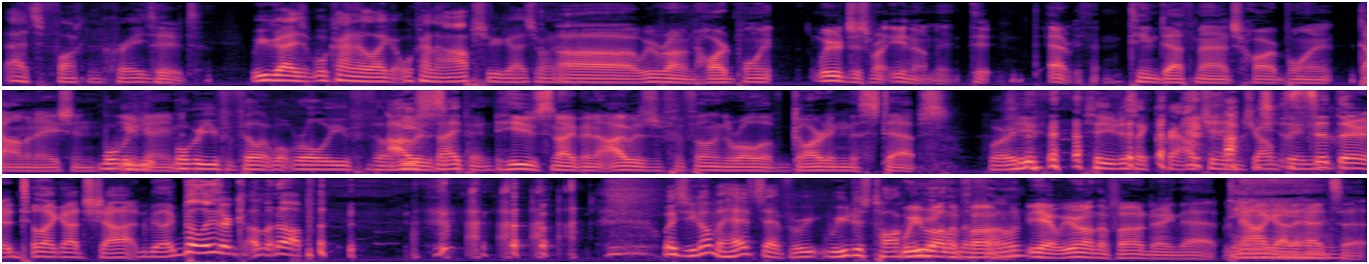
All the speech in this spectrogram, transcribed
that's fucking crazy. dude. Were you guys? What kind of like? What kind of ops were you guys running? Uh, we were running hard point. We were just running, you know, I mean, dude, everything. Team deathmatch, hard point, domination. what were you, you? what were you fulfilling? What role were you fulfilling? I He's was sniping. He was sniping. I was fulfilling the role of guarding the steps. Were you? so you're just like crouching and jumping. Just sit there until I got shot and be like, Billy, they're coming up. Wait, so you don't have a headset? For, were you just talking? we to were him on the, phone. Yeah, we were on the phone during that. But now I got a headset.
